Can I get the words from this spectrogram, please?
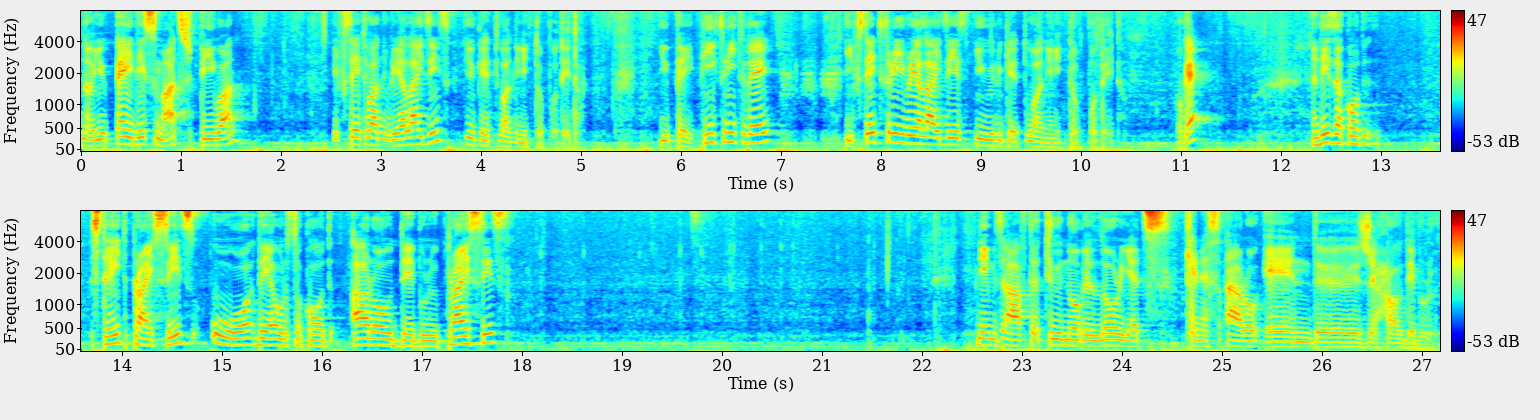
no, you pay this much P1. If state 1 realizes, you get one unit of potato. You pay P3 today. If state 3 realizes, you will get one unit of potato. Okay? And these are called state prices, or they are also called Arrow-Debreu prices. Names after two Nobel laureates, Kenneth Arrow and uh, Debreu.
